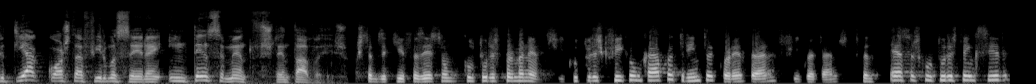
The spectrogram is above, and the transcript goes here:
que Tiago Costa afirma serem intensamente sustentáveis. O que estamos aqui a fazer são culturas permanentes e culturas que ficam cá para 30, 40 anos, 50 anos. Portanto, essas culturas têm que ser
